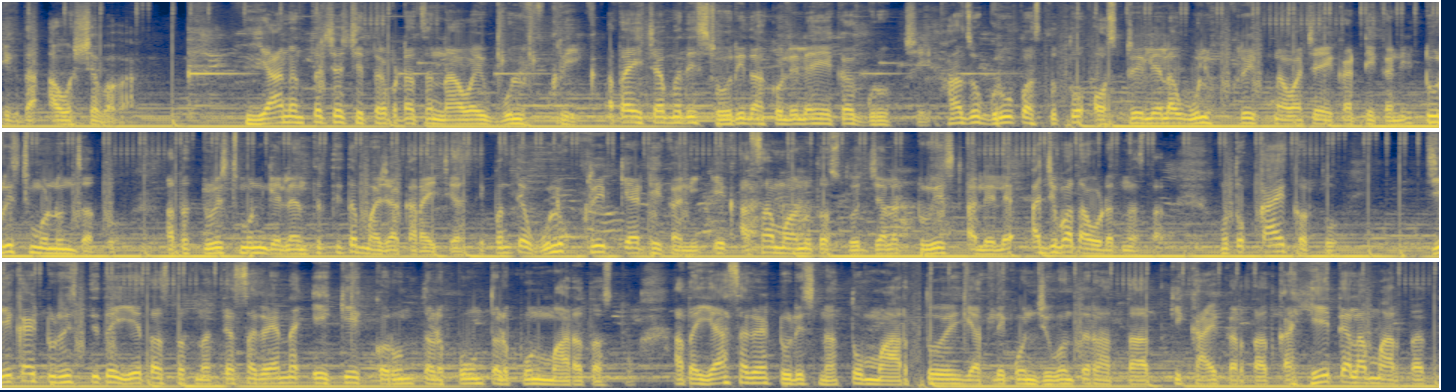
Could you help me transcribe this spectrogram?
एकदा अवश्य बघा. यानंतरच्या चित्रपटाचं नाव आहे वुल्फ क्रीक आता याच्यामध्ये स्टोरी दाखवलेली आहे एका ग्रुपची हा जो ग्रुप असतो तो ऑस्ट्रेलियाला वुल्फ क्रीक नावाच्या एका ठिकाणी टुरिस्ट म्हणून जातो. आता टुरिस्ट म्हणून गेल्यानंतर तिथं मजा करायची असते. पण त्या वुल्फ क्रीक या ठिकाणी एक असा माणूस असतो ज्याला टुरिस्ट आलेले अजिबात आवडत नसतात. मग तो काय करतो? जे काही टुरिस्ट तिथे येत असतात ना त्या सगळ्यांना एक एक करून तडपवून तडपवून मारत असतो. आता या सगळ्या टुरिस्टना तो मारतोय यातले कोण जिवंत राहतात की काय करतात का हे त्याला मारतात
